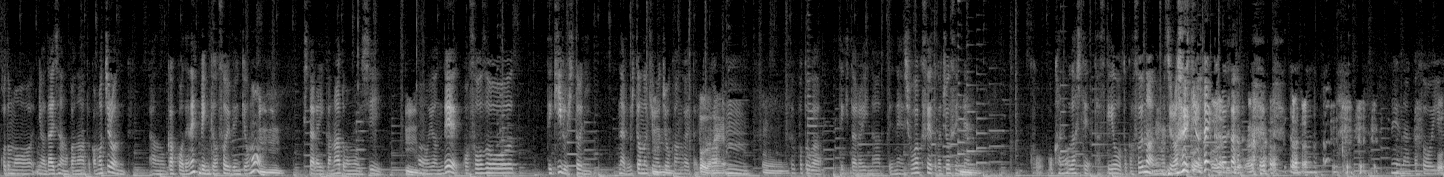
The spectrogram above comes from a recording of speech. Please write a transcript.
子供には大事なのかなとかもちろんあの学校でね勉強そういう勉強も。したらいいかなとも思うし、うん。本を読んでこう想像できる人になる人の気持ちを考えたりとか、うんそういうことができたらいいなってね小学生とか中学生うにね、ん。こうお金を出して助けようとかそういうのはねもちろんできないからさ ねなんかそういそう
